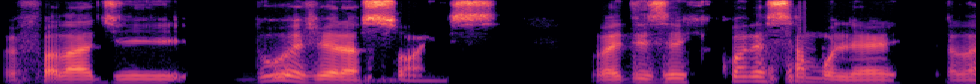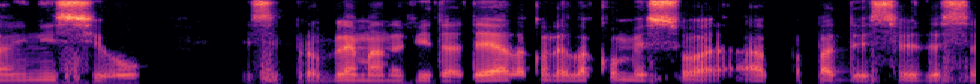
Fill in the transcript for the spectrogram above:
vai falar de duas gerações. Vai dizer que quando essa mulher ela iniciou esse problema na vida dela, quando ela começou a, a padecer desse,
